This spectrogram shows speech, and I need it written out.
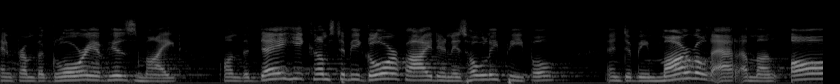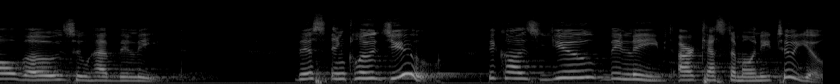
and from the glory of his might on the day he comes to be glorified in his holy people and to be marveled at among all those who have believed. This includes you, because you believed our testimony to you.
